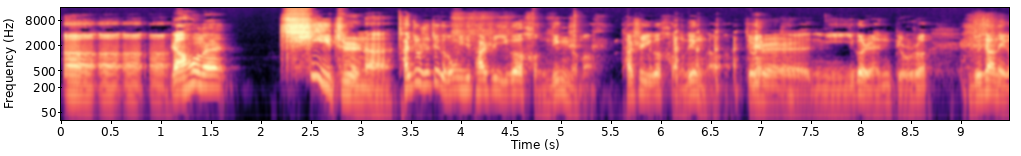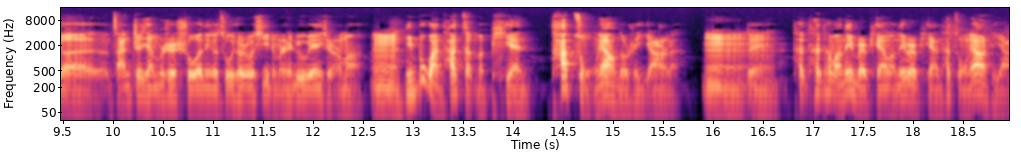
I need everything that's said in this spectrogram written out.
嗯嗯嗯嗯，然后呢，气质呢，它就是这个东西，它是一个恒定的嘛，它是一个恒定的嘛，就是你一个人，比如说，你就像那个咱之前不是说那个足球游戏里面那六边形嘛，嗯。你不管它怎么偏，它总量都是一样的，嗯，对，它它它往那边偏，往那边偏，它总量是一样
